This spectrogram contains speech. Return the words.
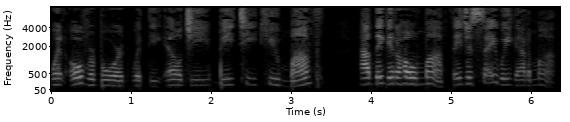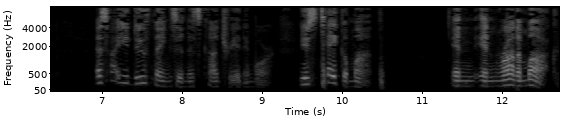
went overboard with the LGBTQ month, how'd they get a whole month? They just say we got a month. That's how you do things in this country anymore. You just take a month and, and run amok,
